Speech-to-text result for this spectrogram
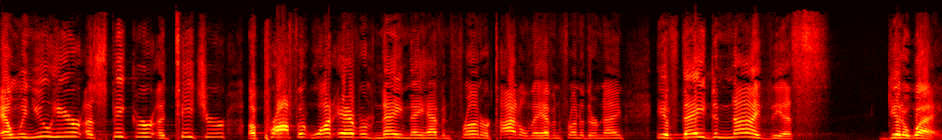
And when you hear a speaker, a teacher, a prophet, whatever name they have in front or title they have in front of their name, if they deny this, get away.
